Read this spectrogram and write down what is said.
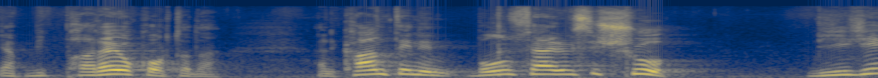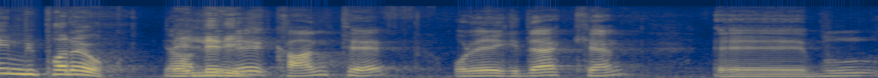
Ya bir para yok ortada. Hani Kante'nin bonservisi şu. Diyeceğin bir para yok. Ya Belli bir değil. de Kante oraya giderken e, bu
